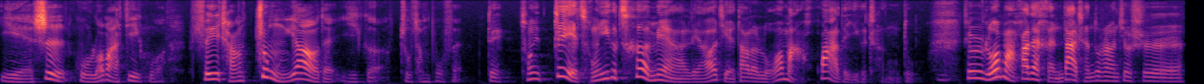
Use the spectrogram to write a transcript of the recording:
也是古罗马帝国非常重要的一个组成部分。对，从这也从一个侧面啊了解到了罗马化的一个程度，就是罗马化在很大程度上就是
